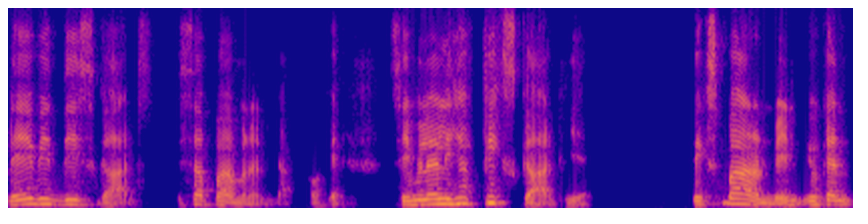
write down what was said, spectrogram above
play with these guards. It's a permanent guard. Okay. Similarly, here fixed guard here. Fixed guard means you can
